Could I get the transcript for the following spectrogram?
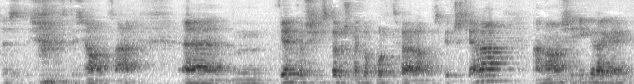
to jest w tysiącach, e, wielkość historycznego portfela ubezpieczyciela, a na osi Y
